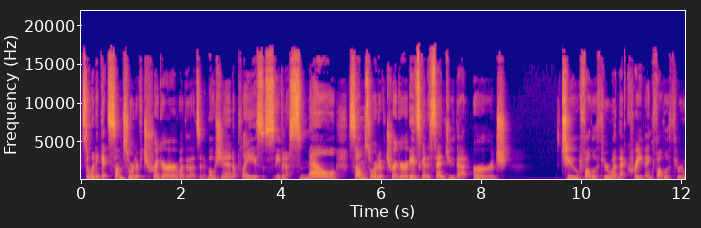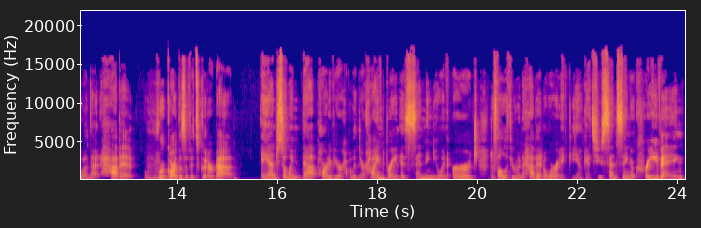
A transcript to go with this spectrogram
So when it gets some sort of trigger, whether that's an emotion, a place, even a smell, some sort of trigger, it's going to send you that urge to follow through on that craving, follow through on that habit, regardless if it's good or bad. And so when that part of your when your hindbrain is sending you an urge to follow through on a habit or it you know gets you sensing a craving,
